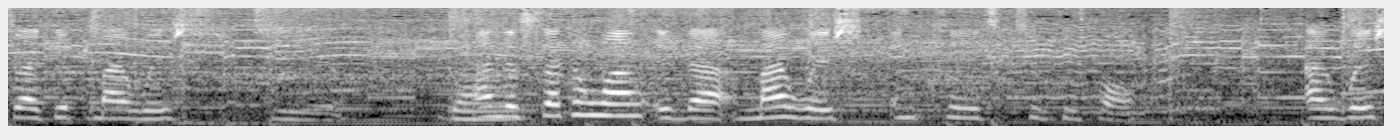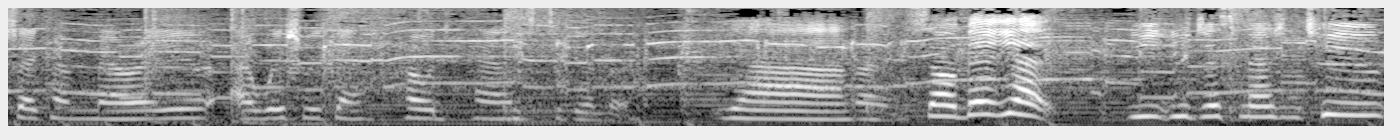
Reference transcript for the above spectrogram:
so I give my wish to you. Yeah. And the second one is that my wish includes two people. I wish I can marry you. I wish we can hold hands together. Yeah. Right. So then, yeah, you, you just mentioned two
